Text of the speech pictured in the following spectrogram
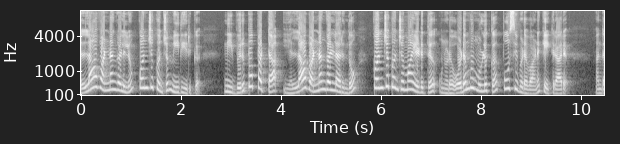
எல்லா வண்ணங்களிலும் கொஞ்சம் கொஞ்சம் மீதி இருக்கு. நீ விருப்பப்பட்டா எல்லா வண்ணங்கள்ல இருந்தும் கொஞ்சம் கொஞ்சமா எடுத்து உன்னோட உடம்பு முழுக்க பூசி விடவான்னு கேக்குறாரு. அந்த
